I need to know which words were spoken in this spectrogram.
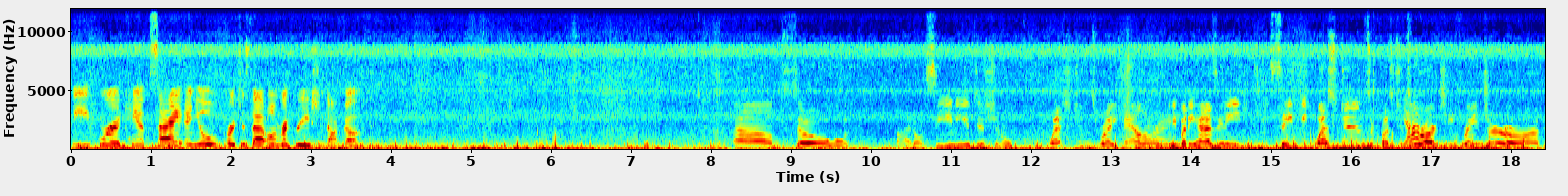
fee for a campsite, and you'll purchase that on recreation.gov. Um, so I don't see any additional questions right now. All right. Anybody has any safety questions or questions Yeah. for our chief ranger or our preventive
